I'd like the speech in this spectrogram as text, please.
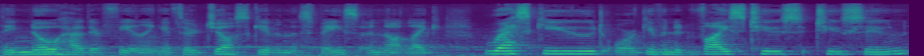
They know how they're feeling if they're just given the space and not like rescued or given advice too too soon.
